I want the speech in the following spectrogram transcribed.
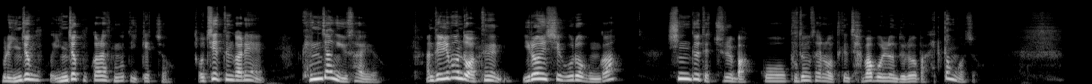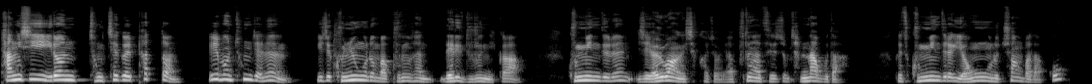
물론 인정국, 인접국가라서 그런 것도 있겠죠. 어찌됐든 간에 굉장히 유사해요. 근데 일본도 같은 이런 식으로 뭔가 신규 대출을 막고 부동산을 어떻게 잡아보려는 노력을 막 했던 거죠. 당시 이런 정책을 폈던 일본 총재는 이제 금융으로 막 부동산 내리 누르니까 국민들은 이제 열광하기 시작하죠. 야, 부동산 좀 잡나 보다. 그래서 국민들에게 영웅으로 추앙받았고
